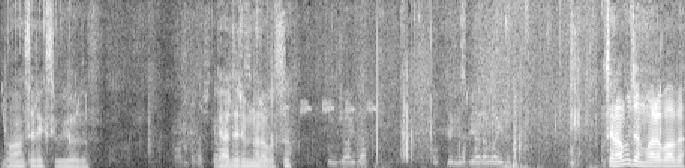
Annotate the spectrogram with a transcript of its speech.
İyi. Doğan Selex gibi gördüm. Biraderimin arabası. Tuncay'da çok temiz bir arabaydı. Sen almayacaksın mı araba abi?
